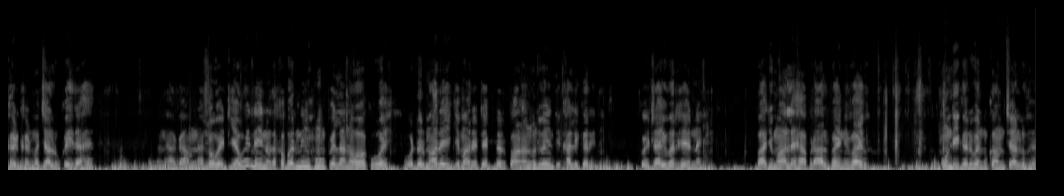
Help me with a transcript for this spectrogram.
ખડખડમાં ચાલુ કર્યા છે અને આ ગામના સોવેટિયા હોય ને, એનો તો ખબર નહીં હું પહેલાંનો હક હોય. ઓર્ડર મારે કે મારે ટ્રેક્ટર પાણાનું જોઈએ ને તે ખાલી કરી દે. કોઈ ડ્રાઈવર હે નહીં. બાજુમાં હાલે છે આપણા હાલભાઈની વાઈવ ઊંડી કરવાનું કામ ચાલુ છે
